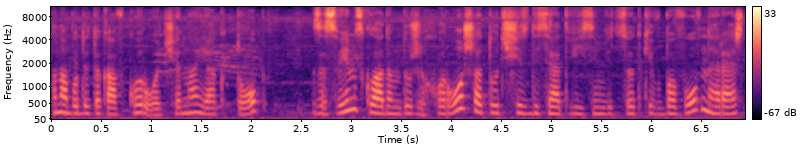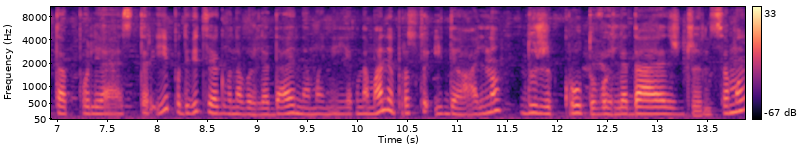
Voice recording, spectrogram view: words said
Вона буде така вкорочена, як топ. За своїм складом дуже хороша. Тут 68% бавовни, решта поліестер. І подивіться, як вона виглядає на мені. Як на мене, просто ідеально. Дуже круто виглядає з джинсами.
